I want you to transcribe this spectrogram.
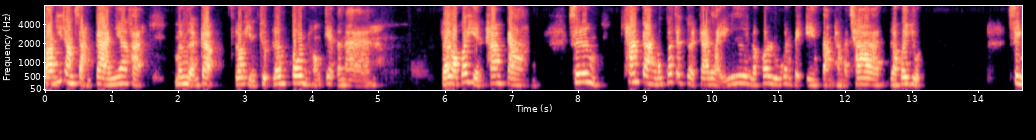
ตอนที่ทำสามการเนี่ยค่ะ มันเหมือนกับเราเห็นจุดเริ่มต้นของเจตนา แล้วเราก็เห็นท่ามกลาง ซึ่งท่ามกลางมันก็จะเกิดการไหลลื่น แล้วก็รู้กันไปเองตามธรรมชาติ แล้วก็หยุด สิ่ง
